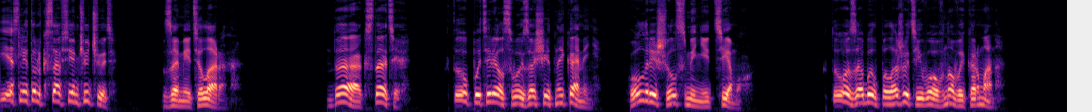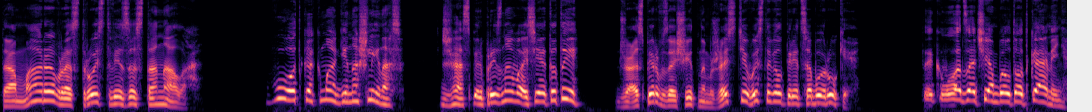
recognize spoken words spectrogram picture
Если только совсем чуть-чуть, заметил Аарон. Да, кстати, кто потерял свой защитный камень? Кол решил сменить тему. Кто забыл положить его в новый карман? Тамара в расстройстве застонала. «Вот как маги нашли нас! Джаспер, признавайся, это ты!» Джаспер в защитном жесте выставил перед собой руки. «Так вот зачем был тот камень!»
